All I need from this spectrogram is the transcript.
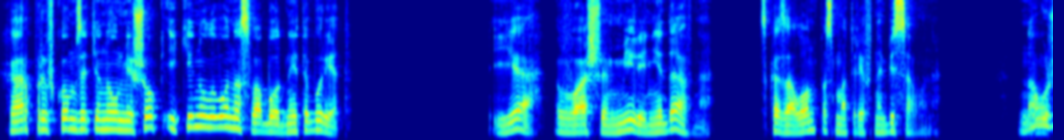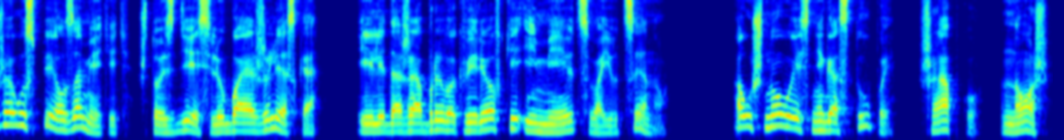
Харп рывком затянул мешок и кинул его на свободный табурет. «Я в вашем мире недавно», — сказал он, посмотрев на Бесауна. «Но уже успел заметить, что здесь любая железка или даже обрывок веревки имеют свою цену. А уж новые снегоступы, шапку, нож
